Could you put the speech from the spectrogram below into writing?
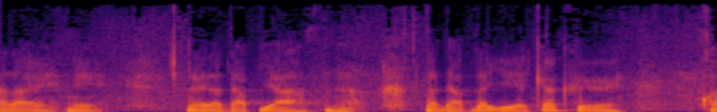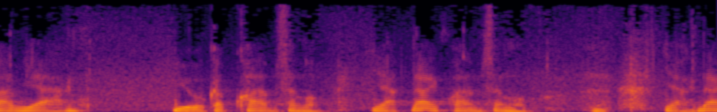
อะไรนี่ในระดับหยาบระดับละเอียดก็คือความอยากอยู่กับความสงบ อยากได้ความสงบ อยากได้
